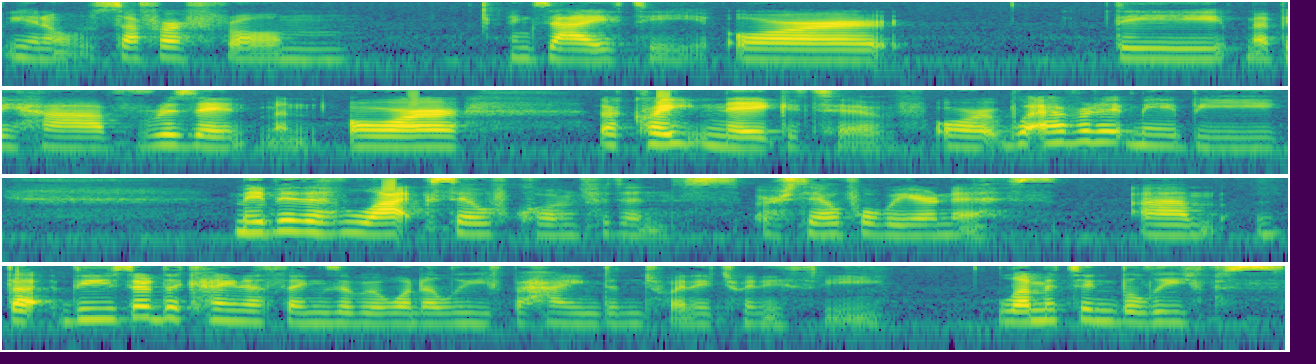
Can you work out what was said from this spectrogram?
you know, suffer from anxiety or they maybe have resentment or they're quite negative or whatever it may be. Maybe they lack self confidence or self awareness. Um, that these are the kind of things that we want to leave behind in 2023. Limiting beliefs,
